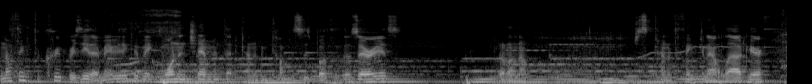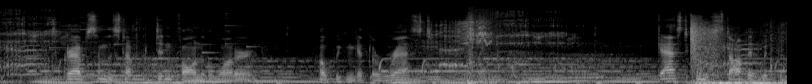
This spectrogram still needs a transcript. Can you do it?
Nothing for creepers either. Maybe they could make one enchantment that kind of encompasses both of those areas. But I don't know. Just kind of thinking out loud here. Let's grab some of the stuff that didn't fall into the water and hope we can get the rest. Ghast, can you stop it with the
